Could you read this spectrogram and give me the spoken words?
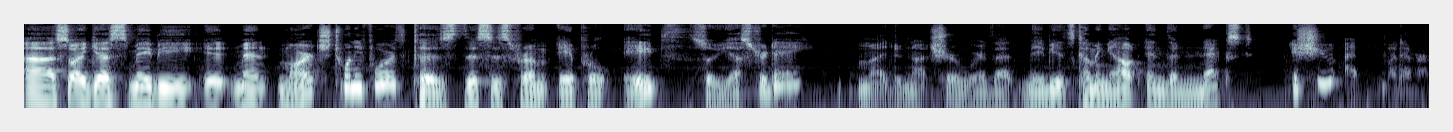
Uh, so I guess maybe it meant March 24th because this is from April 8th, so yesterday. I'm not sure where that. Maybe it's coming out in the next issue. I, whatever.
